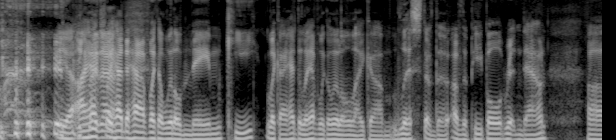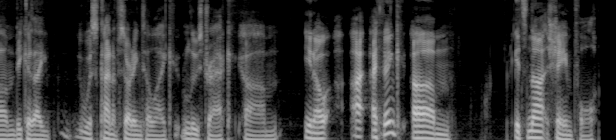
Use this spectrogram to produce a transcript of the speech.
yeah, I but, actually uh, had to have like a little name key. Like I had to have like a little like um, list of the of the people written down um, because I was kind of starting to like lose track. Um, you know, I, I think um, it's not shameful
